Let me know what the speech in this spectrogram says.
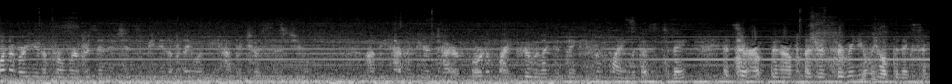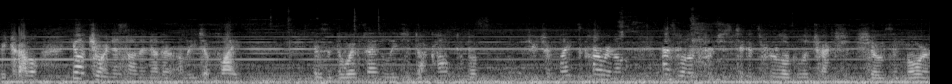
one of our uniform representatives meeting the plane would be happy to assist you. On behalf of your entire Florida flight crew, we'd like to thank you for flying with us today. It's been our pleasure serving you. We hope the next time you travel, you'll join us on another Allegiant flight. Visit the website allegiant.com to book future flights, car rental, as well as purchase tickets for local attractions, shows, and more.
